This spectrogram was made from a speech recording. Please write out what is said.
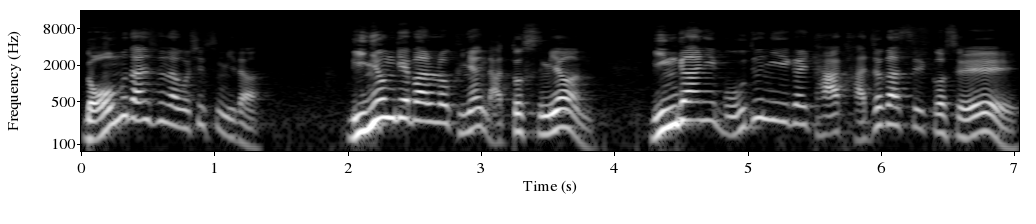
너무 단순하고 쉽습니다. 민영 개발로 그냥 놔뒀으면 민간이 모든 이익을 다 가져갔을 것을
